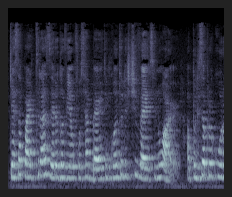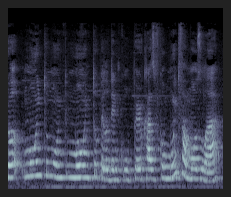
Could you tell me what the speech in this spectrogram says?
que essa parte traseira do avião fosse aberta enquanto ele estivesse no ar. A polícia procurou muito, muito, muito pelo Dan Cooper, o caso ficou muito famoso lá.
